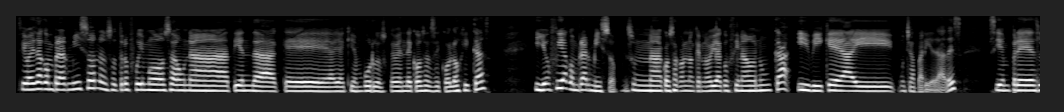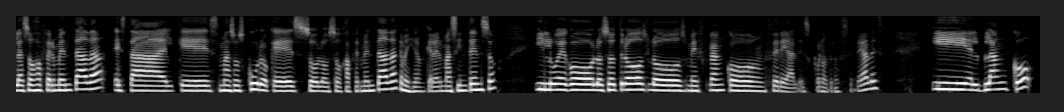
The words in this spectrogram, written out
Si vais a comprar miso, nosotros fuimos a una tienda que hay aquí en Burgos que vende cosas ecológicas y yo fui a comprar miso. Es una cosa con la que no había cocinado nunca y vi que hay muchas variedades. Siempre es la soja fermentada, está el que es más oscuro, que es solo soja fermentada, que me dijeron que era el más intenso, y luego los otros los mezclan con cereales, con otros cereales. Y el blanco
